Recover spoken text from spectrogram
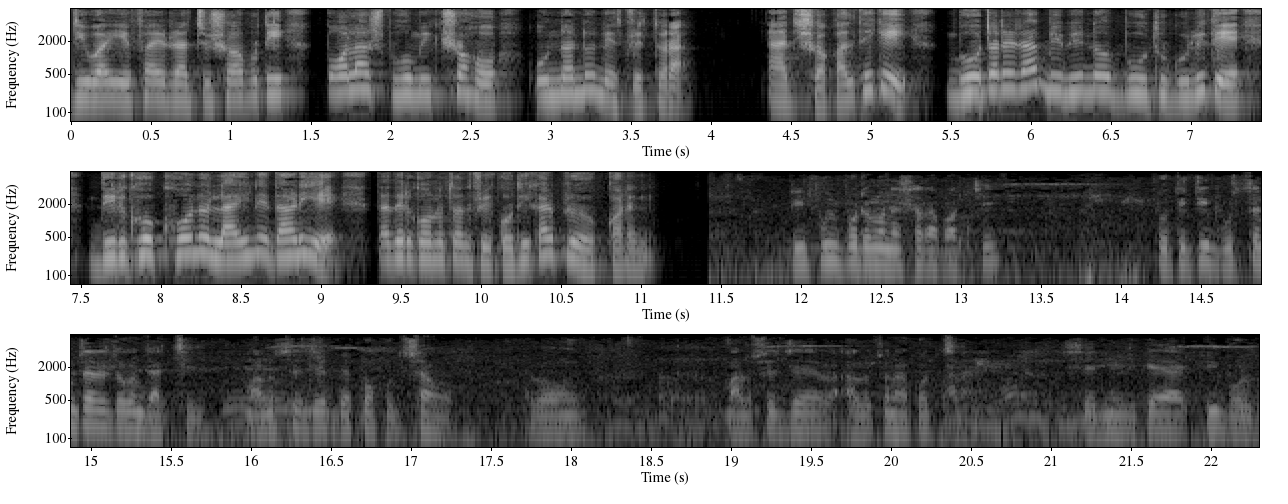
ডিওয়াইএফআই রাজ্য সভাপতি পলাশ ভৌমিক সহ অন্যান্য নেতৃত্বরা। আজ সকাল থেকেই ভোটারেরা বিভিন্ন বুথগুলিতে দীর্ঘক্ষণ লাইনে দাঁড়িয়ে তাদের গণতান্ত্রিক অধিকার প্রয়োগ করেন। বিপুল পরিমাণে সারা পাচ্ছি। প্রতিটি বুথ সেন্টারে যখন যাচ্ছি, মানুষের যে ব্যাপক উৎসাহ এবং মানুষের যে আলোচনা করছে, সে নিরিখে কি বলব?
